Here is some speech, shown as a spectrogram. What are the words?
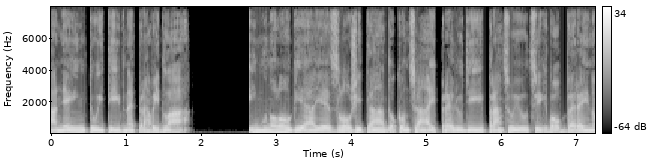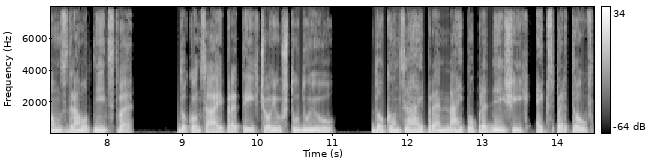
a neintuitívne pravidlá. Imunológia je zložitá dokonca aj pre ľudí pracujúcich vo verejnom zdravotníctve, dokonca aj pre tých, čo ju študujú, dokonca aj pre najpoprednejších expertov v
